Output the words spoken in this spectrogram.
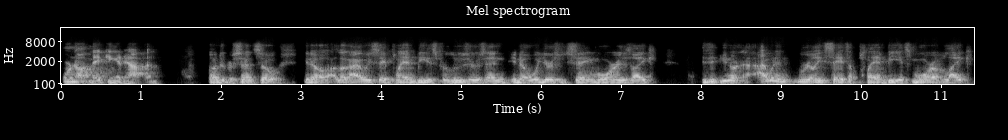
or not making it happen. 100%. So, you know, look, I always say plan B is for losers. And, you know, what you're saying more is like, is it, you know, I wouldn't really say it's a plan B. It's more of like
